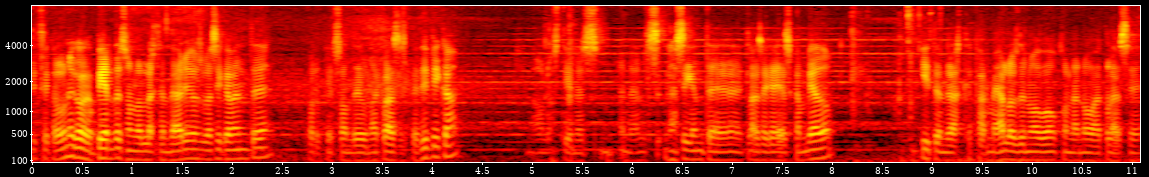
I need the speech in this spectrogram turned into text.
Dice que lo único que pierdes son los legendarios, básicamente, porque son de una clase específica. No los tienes en, el- en la siguiente clase que hayas cambiado. Y tendrás que farmearlos de nuevo con la nueva clase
